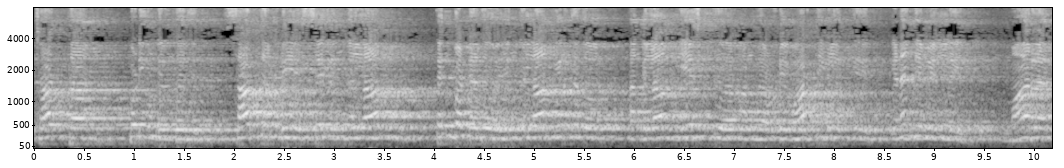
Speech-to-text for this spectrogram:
சாத்தான் கொண்டிருந்தது சாத்தனுடைய செயல் எங்கெல்லாம் தென்பட்டதோ எங்கெல்லாம் இருந்ததோ அங்கெல்லாம் இயேசு அந்த அவருடைய வார்த்தைகளுக்கு இணங்கவில்லை. மாறாக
